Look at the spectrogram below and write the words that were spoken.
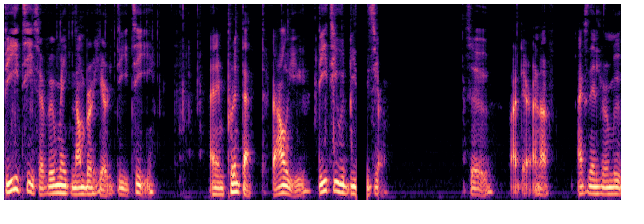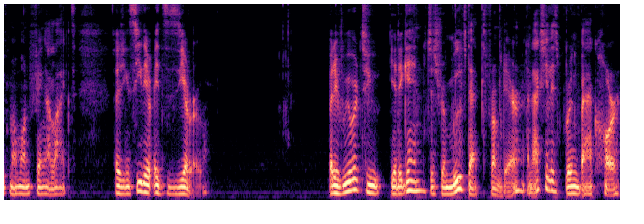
dt, so if we make number here dt, and then print that value, dt would be 0. So right there, and I've accidentally removed my one thing I liked. So as you can see there, it's 0. But if we were to, yet again, just remove that from there, and actually let's bring back our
